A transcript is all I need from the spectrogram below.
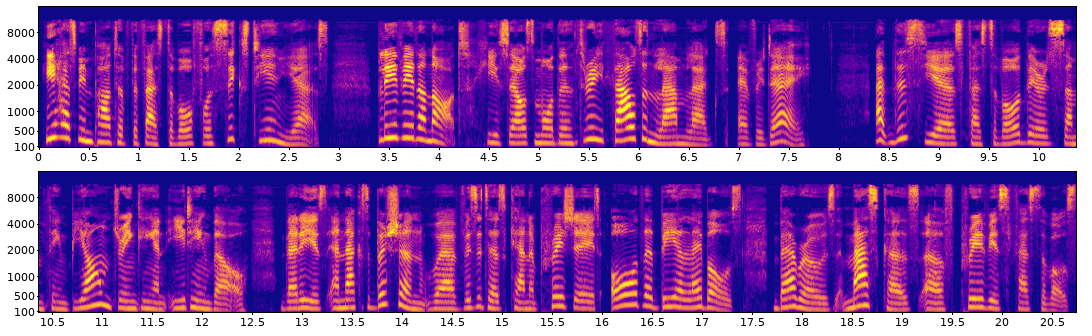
He has been part of the festival for 16 years. Believe it or not, he sells more than 3,000 lamb legs every day. At this year's festival, there's something beyond drinking and eating, though. That is an exhibition where visitors can appreciate all the beer labels, barrels, mascots of previous festivals.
